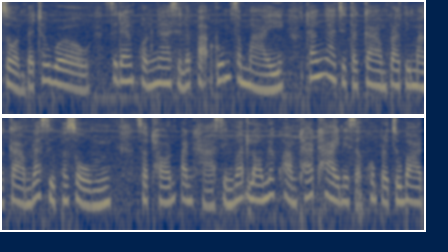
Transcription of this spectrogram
โซน Better World แสดงผลงานศิลปะร่วมสมัย ทั้งงานจิตรกรรม ประติมากรรม และสื่อผสม สะท้อนปัญหาสิ่งแวดล้อมและความท้าทายในสังคมปัจจุบัน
